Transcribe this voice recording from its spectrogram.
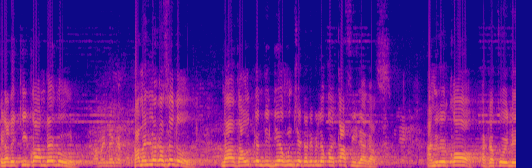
এটা কি কয় আমরা এগুলো কামাইল্লা গাছে তো? না, দাউদ কান্দি গিয়ে শুনছে, এটা বলে কয় কাফিলা গাছ। আমি কই ক? একটা কইলে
